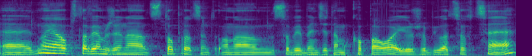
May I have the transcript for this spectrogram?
E, no ja obstawiam, że na 100% ona sobie będzie tam kopała i już robiła co chce.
